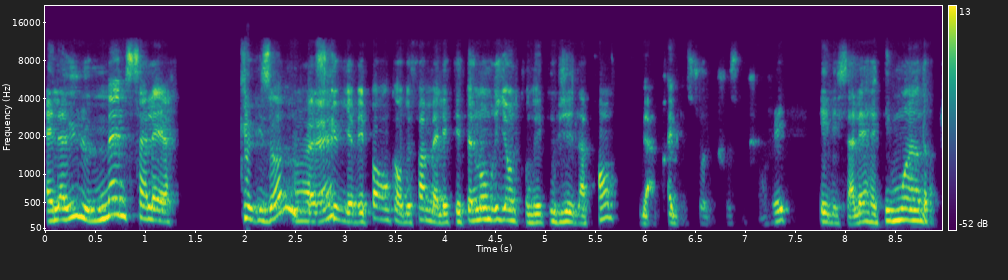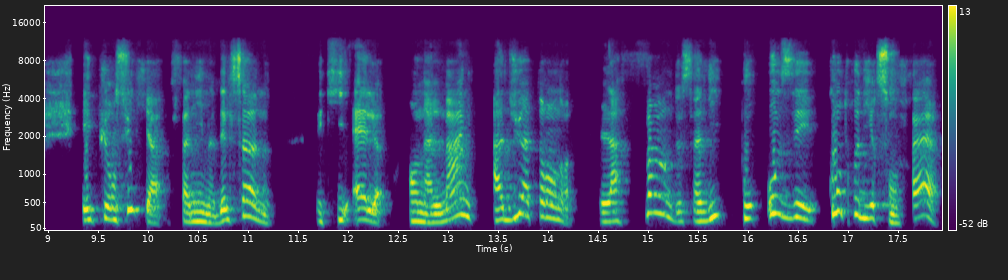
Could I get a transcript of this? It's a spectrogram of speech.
elle a eu le même salaire que les hommes, Ouais. parce qu'il n'y avait pas encore de femmes, elle était tellement brillante qu'on était obligé de la prendre. Mais après, bien sûr, les choses ont changé et les salaires étaient moindres. Et puis ensuite, il y a Fanny Mendelssohn, qui, elle, en Allemagne, a dûu attendre la fin de sa vie pour oser contredire son frère.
